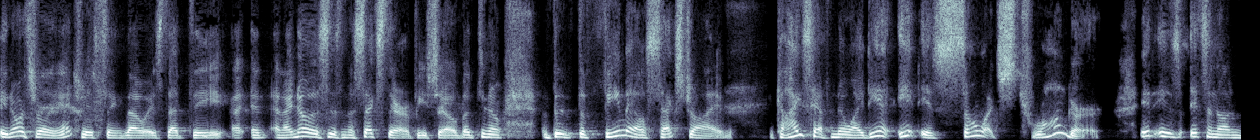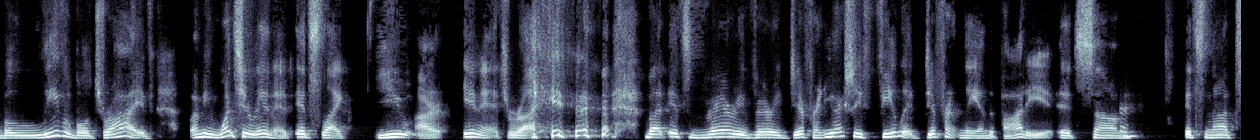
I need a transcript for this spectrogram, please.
you know what's really interesting though is that the and, and i know this isn't a sex therapy show but you know the the female sex drive guys have no idea it is so much stronger it is it's an unbelievable drive. I mean once you're in it it's like you are in it right? But it's very very different. You actually feel it differently in the body. It's um it's not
